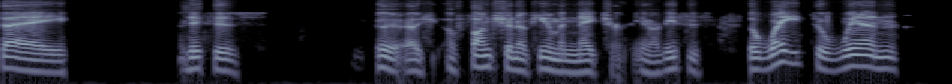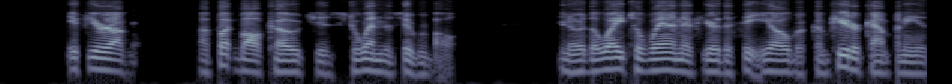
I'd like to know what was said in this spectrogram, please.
say this is a, a, function of human nature. You know, this is the way to win. If you're a, a football coach, is to win the Super Bowl. You know, the way to win if you're the CEO of a computer company is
